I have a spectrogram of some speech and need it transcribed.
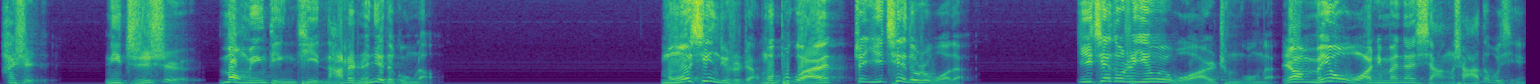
还是你只是冒名顶替拿了人家的功劳？魔性就是这样，我不管，这一切都是我的，一切都是因为我而成功的。要没有我，你们那想啥都不行。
